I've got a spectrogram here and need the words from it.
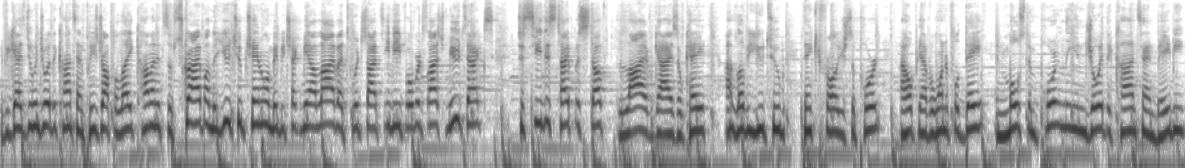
If you guys do enjoy the content, please drop a like, comment, and subscribe on the YouTube channel. And maybe check me out live at twitch.tv forward slash mutex to see this type of stuff live, guys. Okay? I love you, YouTube. Thank you for all your support. I hope you have a wonderful day. And most importantly, enjoy the content, baby.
